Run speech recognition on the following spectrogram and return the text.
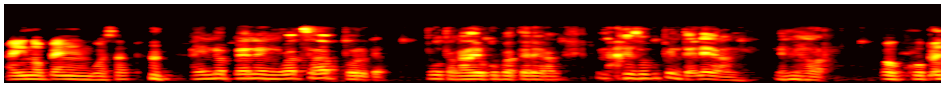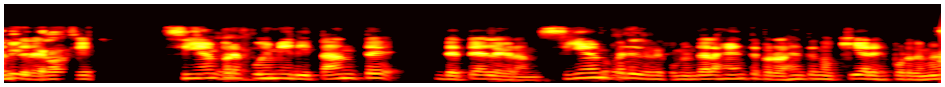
ahí no ven en WhatsApp. Ahí no ven en WhatsApp porque, puta, nadie ocupa Telegram. Nadie se ocupa en Telegram, es mejor. Ocupa en Telegram. Siempre fui militante de Telegram. Siempre le recomendé a la gente, pero la gente no quiere por demás.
